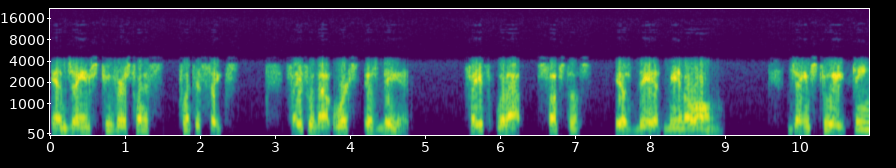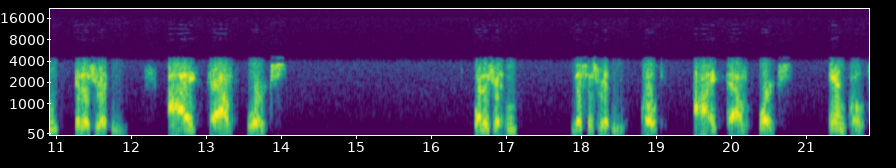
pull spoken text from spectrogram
in James 2 verse 20, 26. Faith without works is dead. Faith without substance is dead being alone. James 2:18 it is written, I have works. What is written? This is written, quote, I have works, end quotes.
